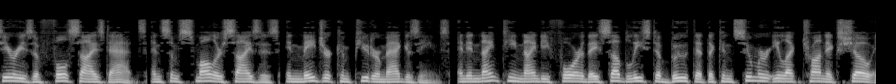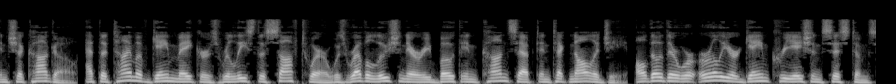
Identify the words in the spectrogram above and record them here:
series of full-sized ads and some smaller sizes in major computer magazines, and in 1994 they subleased a booth at the Consumer Electronics Show in Chicago. At the time of Game Maker's release the software was revolutionary both in concept and technology. Although there were earlier game creation systems,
